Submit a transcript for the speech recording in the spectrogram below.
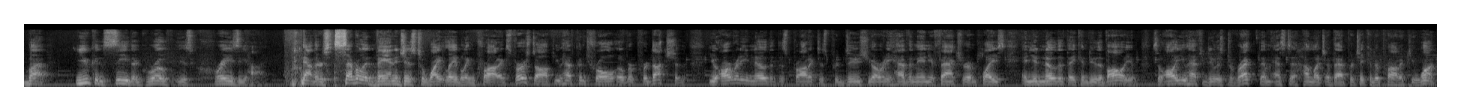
But you can see the growth is crazy high. Now there's several advantages to white labeling products. First off you have control over production. You already know that this product is produced. You already have the manufacturer in place and you know that they can do the volume. So all you have to do is direct them as to how much of that particular product you want.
